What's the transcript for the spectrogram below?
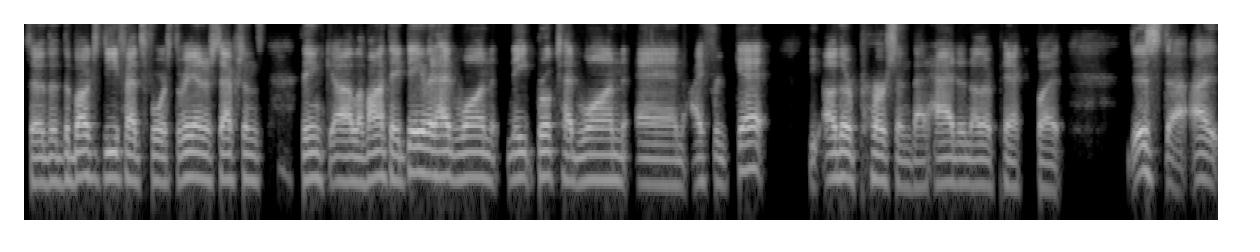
So the, the Bucks defense forced three interceptions. I think uh, Lavonte David had one, Nate Brooks had one, and I forget the other person that had another pick, but just uh, I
